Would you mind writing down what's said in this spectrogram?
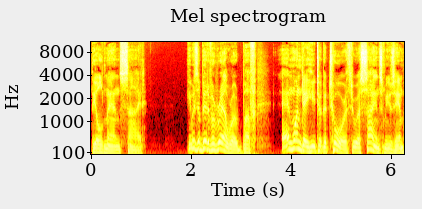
The old man sighed. He was a bit of a railroad buff, and one day he took a tour through a science museum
